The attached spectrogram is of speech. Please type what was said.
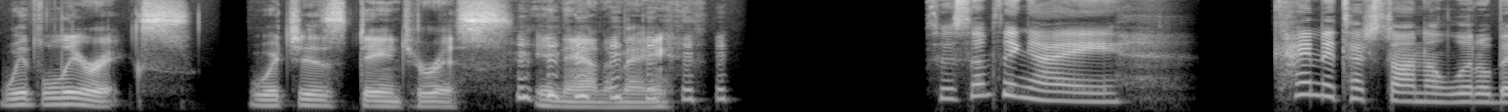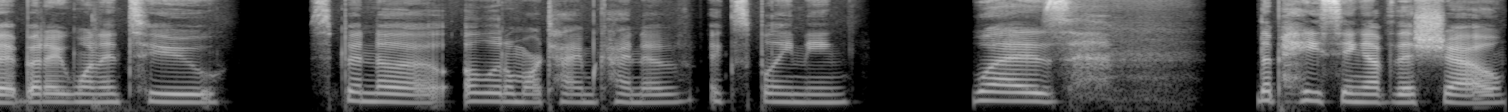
with lyrics, which is dangerous in anime. So, something I kind of touched on a little bit, but I wanted to spend a, a little more time kind of explaining was the pacing of this show.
